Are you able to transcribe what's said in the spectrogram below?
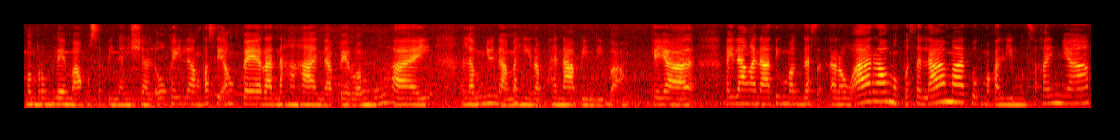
mamroblema ako sa financial. Okay lang, kasi ang pera nahahanap, pero ang buhay, alam nyo na, mahirap hanapin, ba? Kaya, kailangan nating magdasal araw-araw, magpasalamat, huwag makalimot sa Kanya,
